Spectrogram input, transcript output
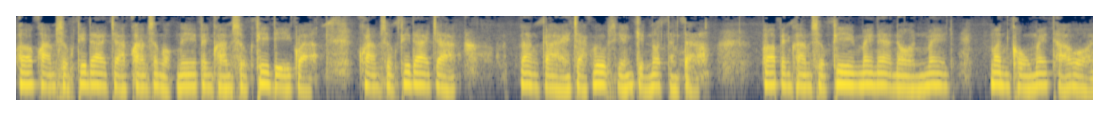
เพราะความสุขที่ได้จากความสงบนี้เป็นความสุขที่ดีกว่า ความสุขที่ได้จาก ร่างกายจากรูปเสียงกลิ่นรสต่างๆ เพราะเป็นความสุขที่ไม่แน่นอนไม่มั่นคงไม่ถาวร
